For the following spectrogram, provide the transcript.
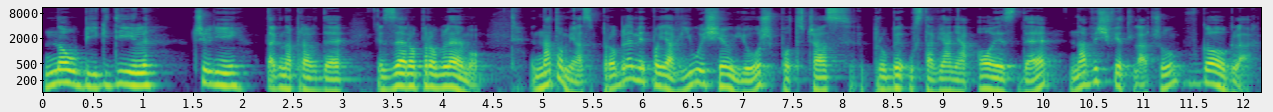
no big deal, czyli tak naprawdę zero problemu. Natomiast problemy pojawiły się już podczas próby ustawiania OSD na wyświetlaczu w goglach.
